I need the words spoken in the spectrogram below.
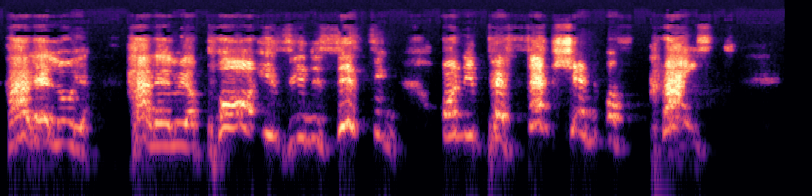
Hallelujah. Hallelujah. Paul is insisting on the perfection of Christ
